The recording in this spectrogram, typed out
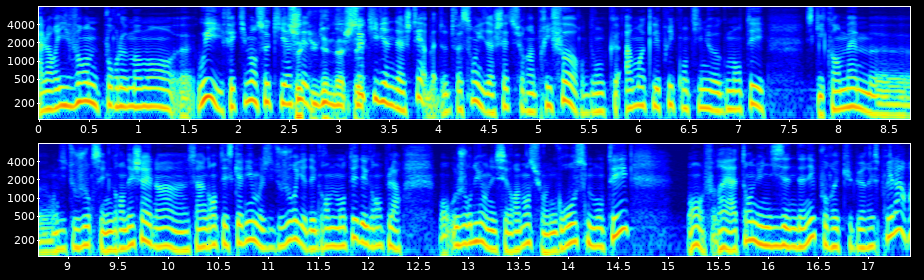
Alors ils vendent pour le moment, euh, oui, effectivement, ceux qui achètent, ceux qui viennent d'acheter, ceux qui viennent d'acheter, ah bah, de toute façon, ils achètent sur un prix fort. Donc, à moins que les prix continuent à augmenter, ce qui quand même, euh, on dit toujours, c'est une grande échelle, hein, c'est un grand escalier. Moi, je dis toujours, il y a des grandes montées, des grands plats. Bon, aujourd'hui, on essaie vraiment sur une grosse montée. Bon, il faudrait attendre une dizaine d'années pour récupérer ce prix-là.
